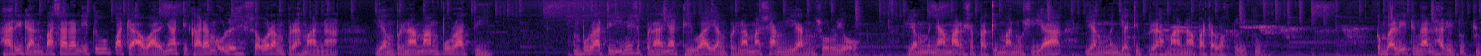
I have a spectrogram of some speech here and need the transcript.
Hari dan pasaran itu pada awalnya dikarang oleh seorang Brahmana yang bernama Empuradi. Empuradi ini sebenarnya dewa yang bernama Sang Yang Suryo yang menyamar sebagai manusia yang menjadi Brahmana pada waktu itu. Kembali dengan hari tujuh,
